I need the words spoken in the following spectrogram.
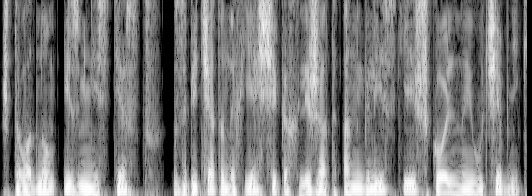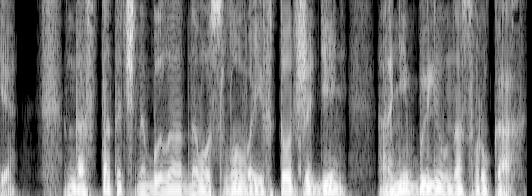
что в одном из министерств в запечатанных ящиках лежат английские школьные учебники. Достаточно было одного слова, и в тот же день они были у нас в руках,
